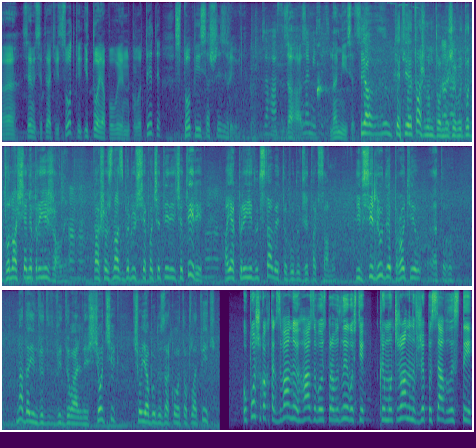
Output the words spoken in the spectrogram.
е, 75%, і то я повинен платити 156 гривень За газ за газ місяць. на місяць. Я в п'ятиетажному домі Ага. живу, до, до нас ще не приїжджали. Ага. Так що з нас беруть ще по 4,4, а як приїдуть ставити, то будуть вже так само. І всі люди проти цього. Треба індивідуальний щотчик, що я буду за кого-то платити. У пошуках так званої газової справедливості кримочужанин вже писав листи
